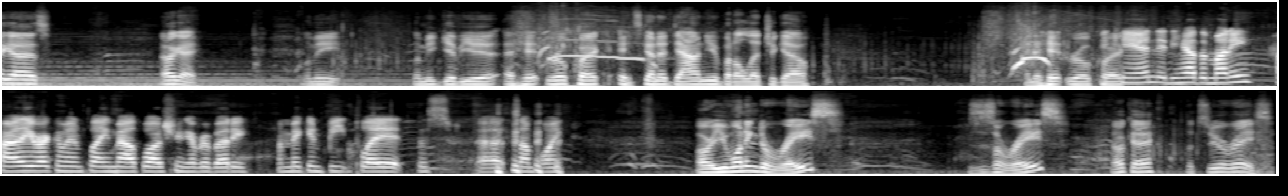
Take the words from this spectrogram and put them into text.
Hey guys. Okay. Let me let me give you a hit real quick. It's gonna down you, but I'll let you go. And a hit real quick. You can, and you have the money. Highly recommend playing mouthwashing. Everybody, I'm making Beet play it this uh, at some point. Are you wanting to race? Is this a race? Okay, let's do a race.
